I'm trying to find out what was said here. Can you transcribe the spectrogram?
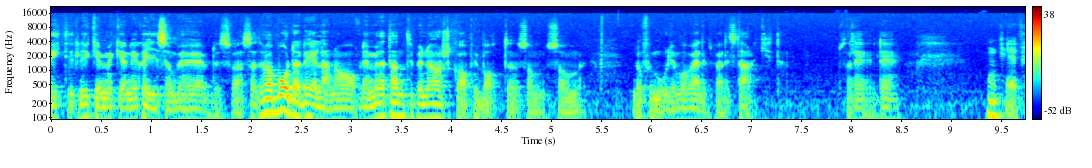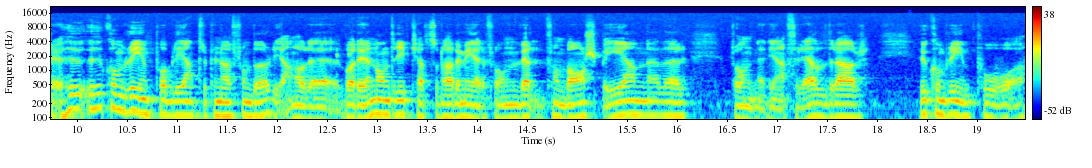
riktigt lika mycket energi som behövdes. Va? Så det var båda delarna av det, men ett entreprenörskap i botten som, som då förmodligen var väldigt, väldigt starkt. Så det, det, Okej, okay, hur, hur kom du in på att bli entreprenör från början? Var det, var det någon drivkraft som du hade med dig från, från barnsben eller från dina föräldrar? Hur kom du in på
